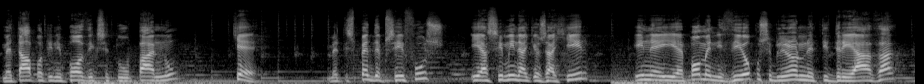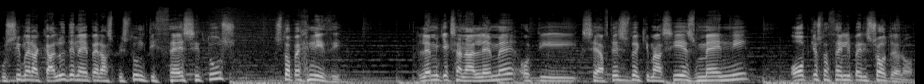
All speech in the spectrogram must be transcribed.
μετά από την υπόδειξη του Πάνου και με τις πέντε ψήφους η Ασημίνα και ο Ζαχύρ είναι οι επόμενοι δύο που συμπληρώνουν την τριάδα που σήμερα καλούνται να υπερασπιστούν τη θέση τους στο παιχνίδι. Λέμε και ξαναλέμε ότι σε αυτές τις δοκιμασίες μένει όποιος το θέλει περισσότερο.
